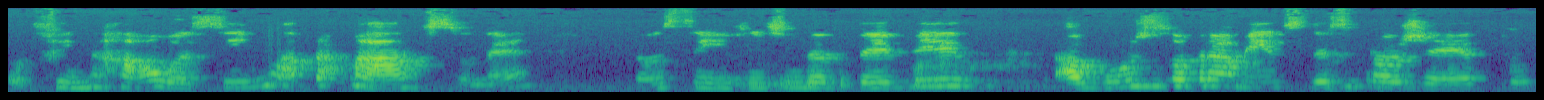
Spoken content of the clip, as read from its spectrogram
no final, assim, lá para março, né? Então, assim, a gente ainda teve alguns desdobramentos desse projeto.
